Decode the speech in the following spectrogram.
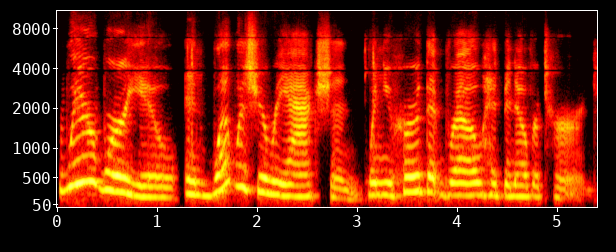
Where were you and what was your reaction when you heard that Roe had been overturned?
